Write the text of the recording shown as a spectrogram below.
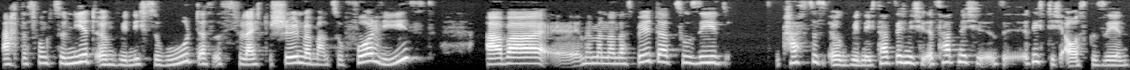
ach, das funktioniert irgendwie nicht so gut. Das ist vielleicht schön, wenn man es so vorliest, aber äh, wenn man dann das Bild dazu sieht, passt es irgendwie nicht. Es hat sich nicht, es hat nicht richtig ausgesehen.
